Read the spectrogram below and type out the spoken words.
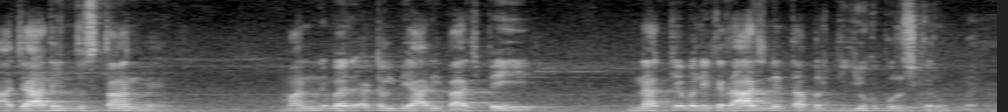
आज़ाद हिंदुस्तान में मान्यवर अटल बिहारी वाजपेयी न केवल एक राजनेता, बल्कि युग पुरुष के रूप में है।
